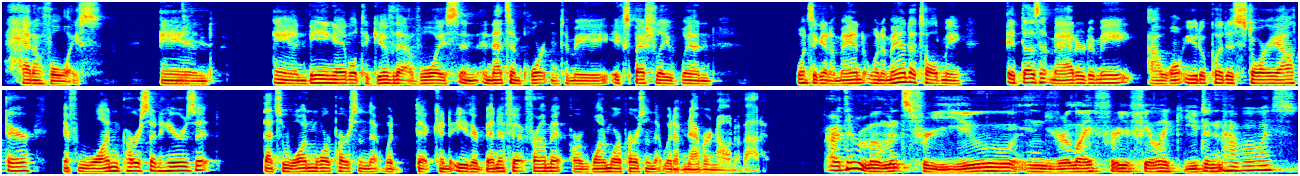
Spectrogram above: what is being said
had a voice. And and being able to give that voice and and that's important to me especially when once again amanda when amanda told me it doesn't matter to me. I want you to put his story out there if one person hears it that's one more person that would that can either benefit from it or one more person that would have never known about it. Are there moments for you in your life where you feel like you didn't have a voice?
